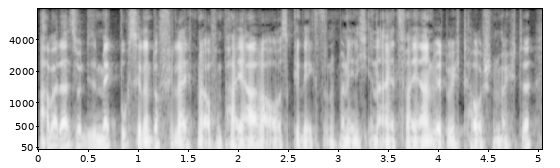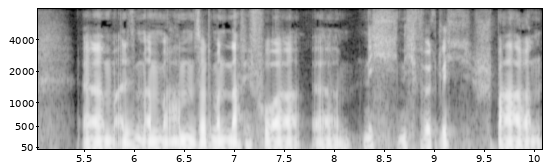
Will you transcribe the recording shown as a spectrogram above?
aber da so diese MacBooks ja dann doch vielleicht mal auf ein paar Jahre ausgelegt sind und man die nicht in ein, zwei Jahren wieder durchtauschen möchte. Ähm, an diesem am RAM sollte man nach wie vor ähm, nicht, nicht wirklich sparen.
